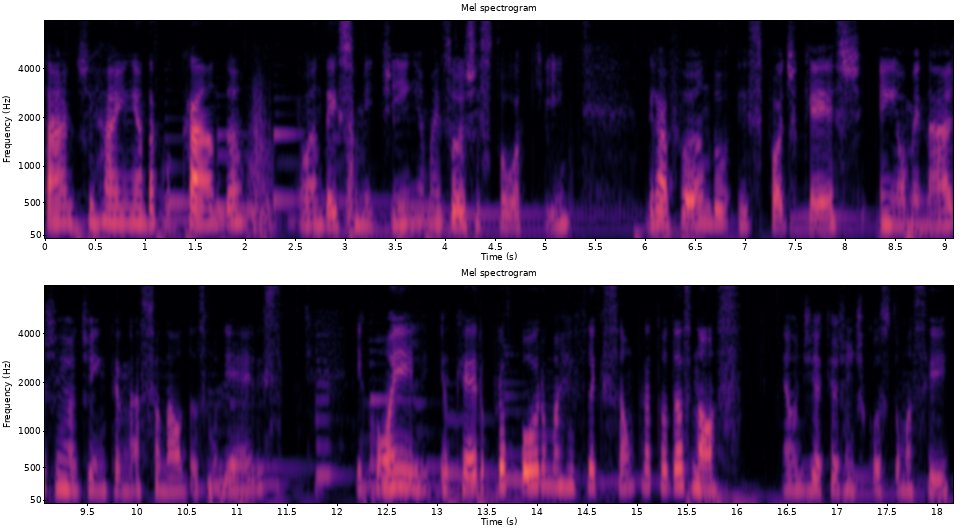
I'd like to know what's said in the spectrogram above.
tarde, rainha da cocada. Eu andei sumidinha, mas hoje estou aqui gravando esse podcast em homenagem ao Dia Internacional das Mulheres. E com ele eu quero propor uma reflexão para todas nós. É um dia que a gente costuma se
